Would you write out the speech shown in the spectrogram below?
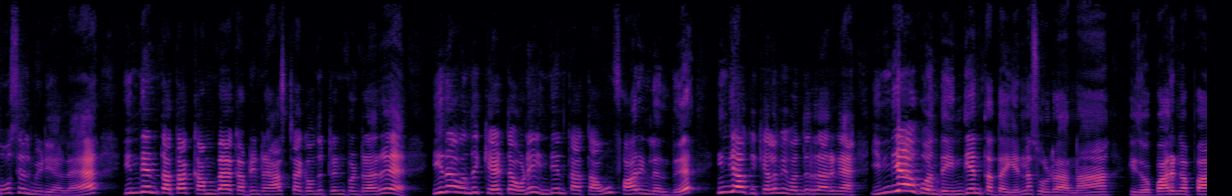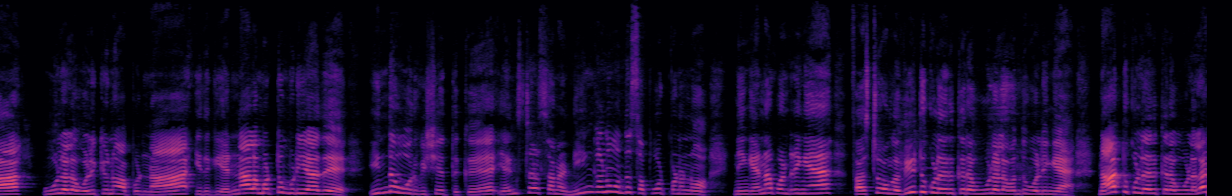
சோஷியல் மீடியாவில் இந்தியன் தாத்தா கம்பேக் அப்படின்ற ஹேஷ்டேக்கை வந்து ட்ரெண்ட் பண்ணுறாரு இதை வந்து கேட்ட உடனே இந்தியன் தாத்தாவும் ஃபாரின்லேருந்து இந்தியாவுக்கு கிளம்பி வந்துடுறாருங்க. இந்தியாவுக்கு வந்த இந்தியன் தாத்தா என்ன சொல்கிறாருன்னா இதோ பாருங்கப்பா ஊழலை ஒழிக்கணும் அப்படின்னா இதுக்கு என்னால் மட்டும் முடியாது. இந்த ஒரு விஷயத்துக்கு யங்ஸ்டர்ஸான நீங்களும் வந்து சப்போர்ட் பண்ணணும். நீங்கள் என்ன பண்ணுறீங்க ஃபஸ்ட்டு உங்கள் வீட்டுக்குள்ளே இருக்கிற ஊழலை வந்து ஒழிங்க. நாட்டுக்குள்ளே இருக்கிற ஊழலை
